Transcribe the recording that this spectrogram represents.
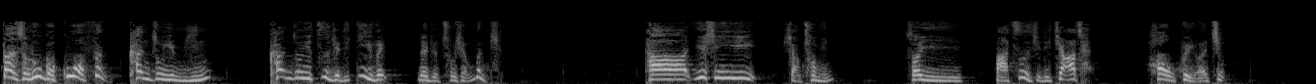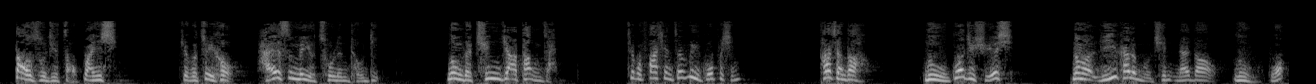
但是如果过分看重于名，看重于自己的地位，那就出现问题了。他一心一意想出名，所以把自己的家产耗费而尽，到处去找关系，结果最后还是没有出人头地，弄得倾家荡产。结果发现在魏国不行，他想到鲁国去学习，那么离开了母亲，来到鲁国，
